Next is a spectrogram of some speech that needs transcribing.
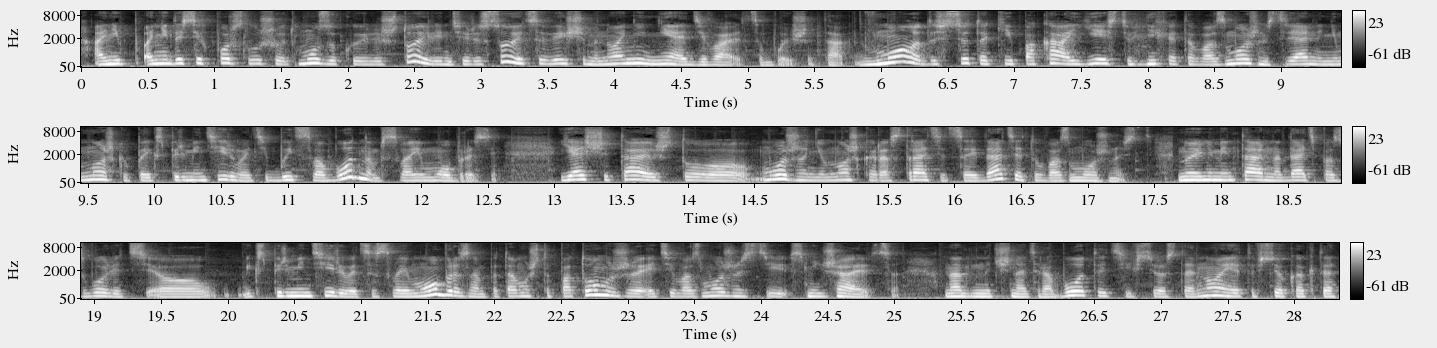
они, они до сих пор слушают музыку или что, или интересуются вещами, но они не одеваются больше так. В молодость все-таки пока есть у них эта возможность реально немножко поэкспериментировать и быть свободным в своем образе, я считаю, что можно немножко растратиться и дать эту возможность, но элементарно дать позволить э, экспериментировать со своим образом, потому что потом уже эти возможности смещаются. Надо начинать работать и все остальное. И это все как-то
